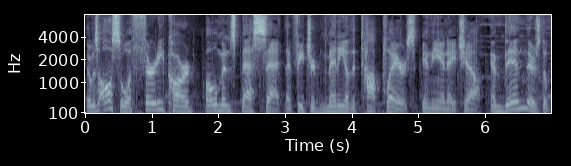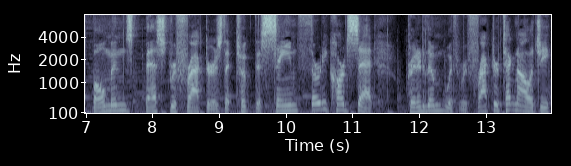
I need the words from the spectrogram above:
There was also a 30 card Bowman's Best set that featured many of the top players in the NHL. And then there's the Bowman's Best refractors that took the same 30 card set, printed them with refractor technology,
